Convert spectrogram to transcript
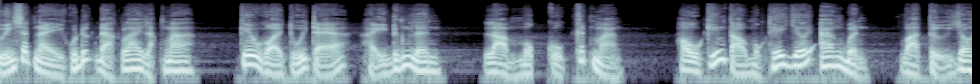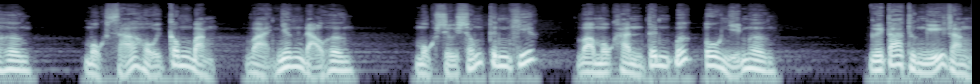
quyển sách này của đức đạt lai lạt ma kêu gọi tuổi trẻ hãy đứng lên làm một cuộc cách mạng, hầu kiến tạo một thế giới an bình và tự do hơn, một xã hội công bằng và nhân đạo hơn, một sự sống tinh khiết và một hành tinh bớt ô nhiễm hơn. Người ta thường nghĩ rằng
